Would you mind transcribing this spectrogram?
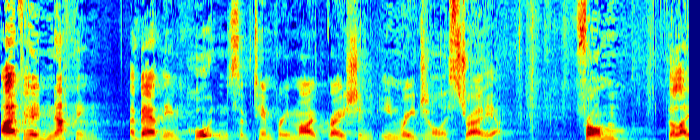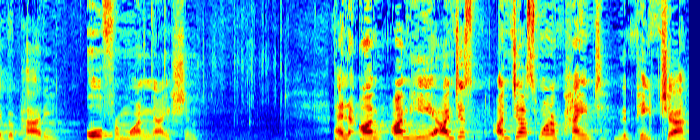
I've heard nothing about the importance of temporary migration in regional Australia from the Labor Party or from One Nation. And I'm, I'm here, I just, I just want to paint the picture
